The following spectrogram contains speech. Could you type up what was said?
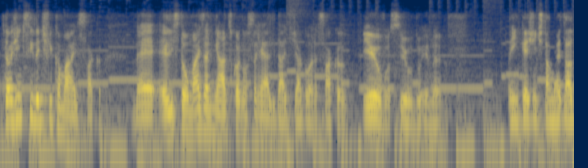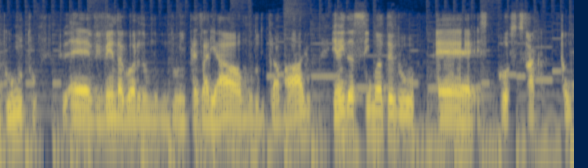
Então a gente se identifica mais, saca? Né? Eles estão mais alinhados com a nossa realidade de agora, saca? Eu, você, o do Renan. Em que a gente tá mais adulto, é, vivendo agora no mundo empresarial, mundo do trabalho, e ainda assim mantendo é, esse gosto, saca? Então,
